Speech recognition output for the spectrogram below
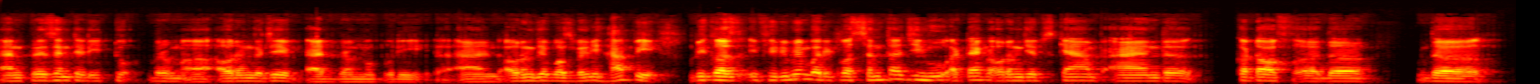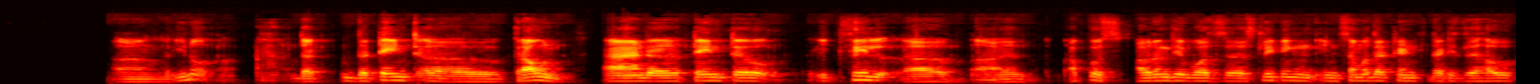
and presented it to Brahma, Aurangzeb at Brahmapuri. And Aurangzeb was very happy because if you remember, it was Santaji who attacked Aurangzeb's camp and uh, cut off uh, the the uh, you know the the tent uh, crown and uh, tent uh, it fell. of course, Aurangzeb was sleeping in some other tent. That is how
